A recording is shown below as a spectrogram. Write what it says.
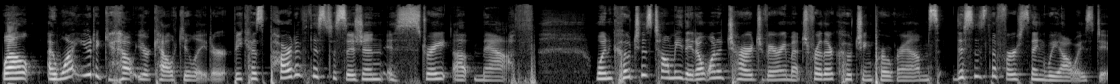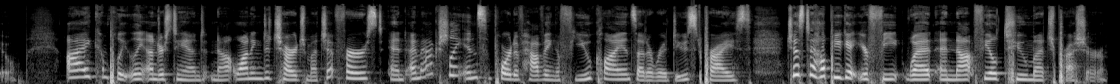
Well, I want you to get out your calculator because part of this decision is straight up math. When coaches tell me they don't want to charge very much for their coaching programs, this is the first thing we always do. I completely understand not wanting to charge much at first, and I'm actually in support of having a few clients at a reduced price just to help you get your feet wet and not feel too much pressure.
